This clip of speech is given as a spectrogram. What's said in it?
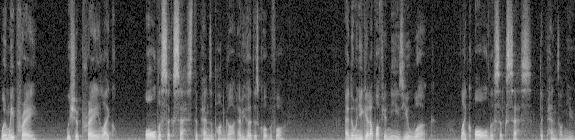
when we pray, we should pray like all the success depends upon God. Have you heard this quote before? And then when you get up off your knees, you work like all the success depends on you.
